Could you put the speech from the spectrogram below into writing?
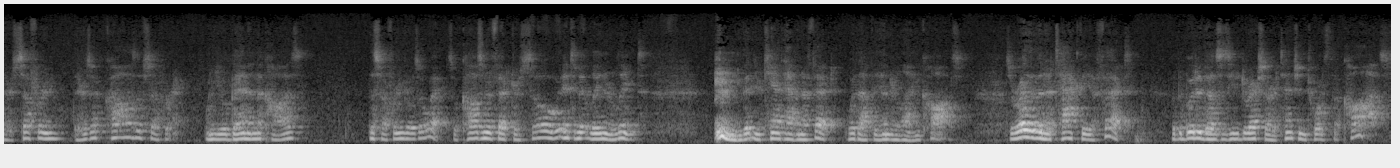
There's suffering, there's a cause of suffering. When you abandon the cause, the suffering goes away. So cause and effect are so intimately interlinked that you can't have an effect without the underlying cause. So rather than attack the effect, what the Buddha does is he directs our attention towards the cause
